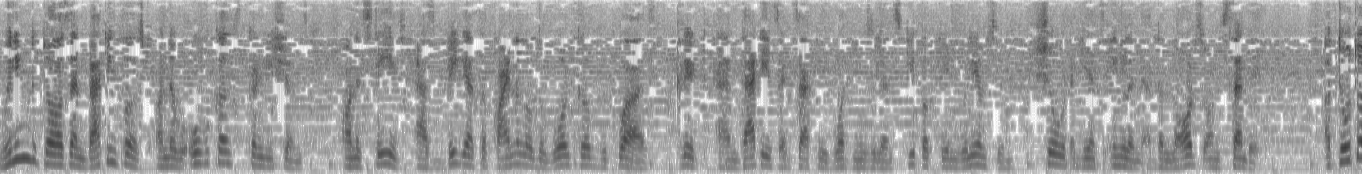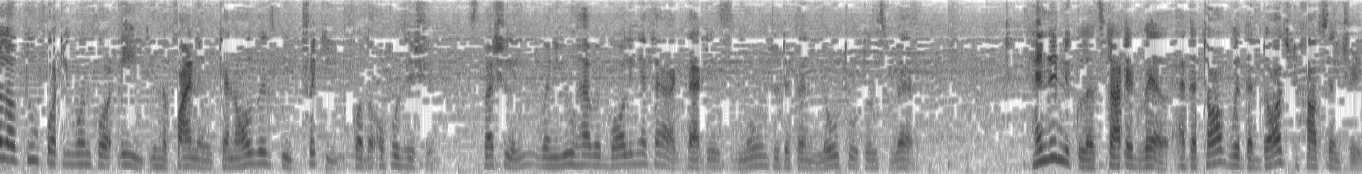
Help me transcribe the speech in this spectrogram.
Winning the toss and batting first under overcast conditions on a stage as big as the final of the World Cup requires grit and that is exactly what New Zealand's skipper Kane Williamson showed against England at the Lords on Sunday. A total of 241 for 8 in the final can always be tricky for the opposition, especially when you have a bowling attack that is known to defend low totals well. Henry Nicholls started well at the top with a dodged half century.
